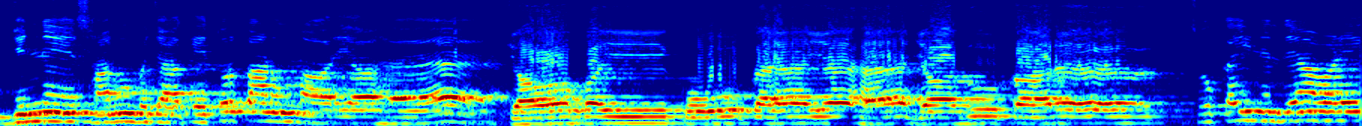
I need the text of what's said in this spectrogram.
ਜਿਨਨੇ ਸਾਨੂੰ ਬਚਾ ਕੇ ਤੁਰਕਾਂ ਨੂੰ ਮਾਰਿਆ ਹੈ। ਚੌਪਈ ਕੋ ਕਹਿ ਇਹ ਹੈ ਜਾਦੂ ਕਰ। ਸੋ ਕਈ ਨਿੰਦਿਆ ਵਾਲੇ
